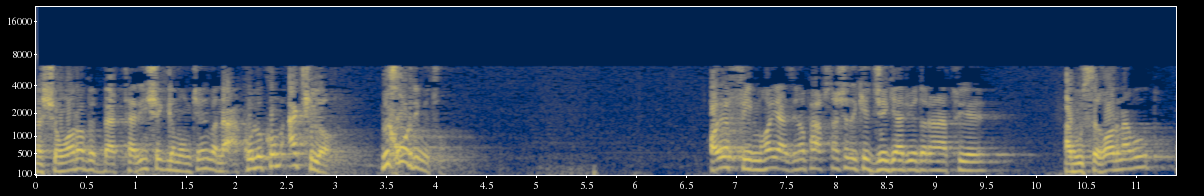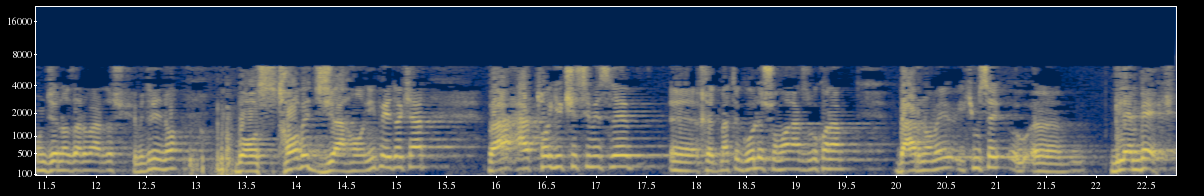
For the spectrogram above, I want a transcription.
و شما را به بدترین شکل ممکن و نعکلکم اکلا. میخوردیمتون. آیا فیلم های از اینا پخش نشده که جگریو دارن توی ابو صقار نبود. اون جنازه رو برداشت. که می‌دونی اینا بازتاب جهانی پیدا کرد و حتی یک کسی مثل خدمت گل شما عرض بکنم برنامه یکی مثل گلن بک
